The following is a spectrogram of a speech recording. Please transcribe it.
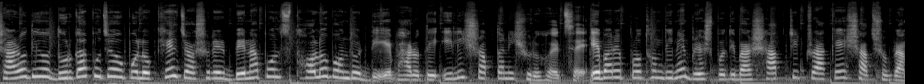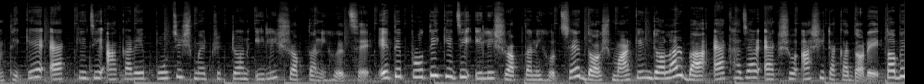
শারদীয় দুর্গাপূজা উপলক্ষে যশোরের বেনাপোল স্থলবন্দর দিয়ে ভারতে ইলিশ রপ্তানি শুরু হয়েছে। এবারে প্রথম দিনে বৃহস্পতিবার সাতটি ট্রাকে সাতশো গ্রাম থেকে এক কেজি আকারে পঁচিশ মেট্রিক টন ইলিশ রপ্তানি হয়েছে। এতে প্রতি কেজি ইলিশ রপ্তানি হচ্ছে দশ মার্কিন ডলার বা এক হাজার একশো আশি টাকা দরে। তবে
